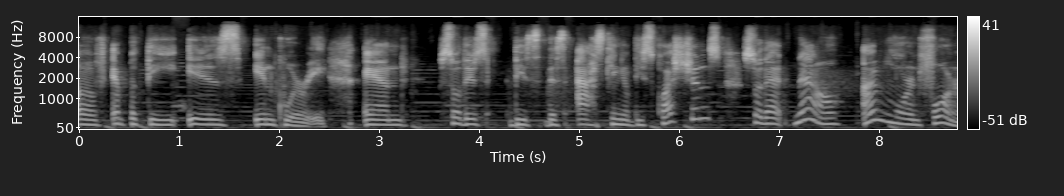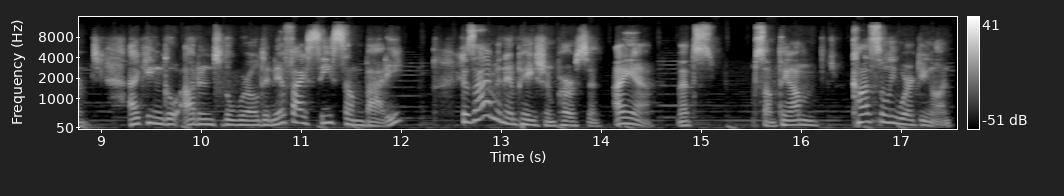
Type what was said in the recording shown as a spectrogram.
of empathy is inquiry. And so there's these this asking of these questions so that now I'm more informed. I can go out into the world and if I see somebody, because I'm an impatient person, I am. That's something I'm constantly working on.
